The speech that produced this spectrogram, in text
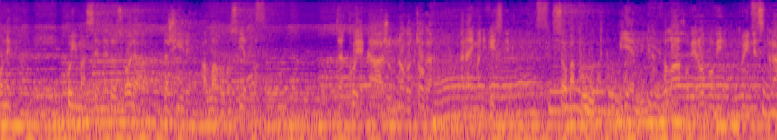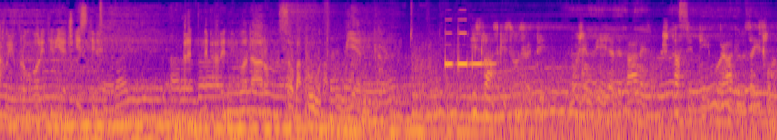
one kojima se ne dozvoljava da šire Allahovo svjetlo za koje kažu mnogo toga, a najmanje istinu. Soba put vjernika. Allahovi robovi koji ne strahuju progovoriti riječ istine pred nepravednim vladarom. Soba put vjernika. Islamski susreti. Božem 2012. Šta si ti uradio za islam?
